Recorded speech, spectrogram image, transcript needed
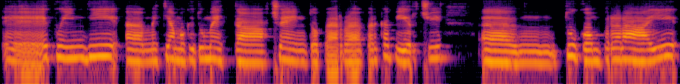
E, e quindi eh, mettiamo che tu metta 100 per, per capirci, ehm, tu comprerai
